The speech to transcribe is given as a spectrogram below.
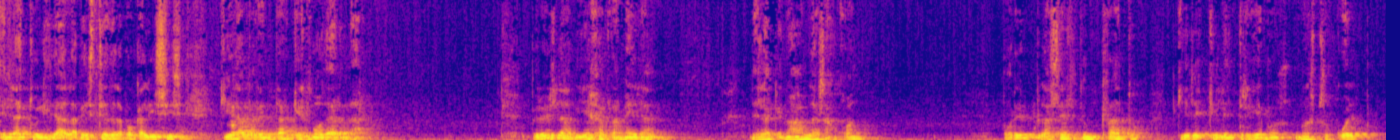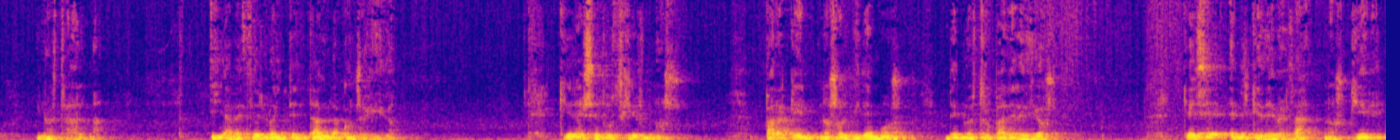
En la actualidad, la bestia del Apocalipsis quiere aparentar que es moderna, pero es la vieja ramera de la que nos habla San Juan. Por el placer de un rato quiere que le entreguemos nuestro cuerpo y nuestra alma. Y a veces lo ha intentado y lo ha conseguido. Quiere seducirnos para que nos olvidemos de nuestro Padre Dios, que es el que de verdad nos quiere.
